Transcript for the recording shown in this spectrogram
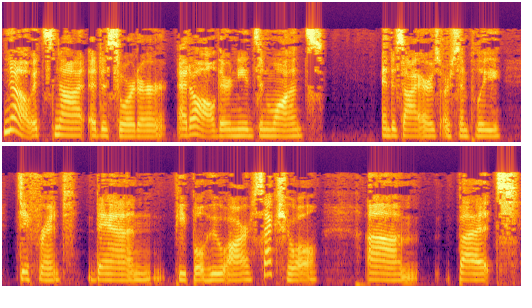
No, it's not a disorder at all. Their needs and wants and desires are simply different than people who are sexual. Um, but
